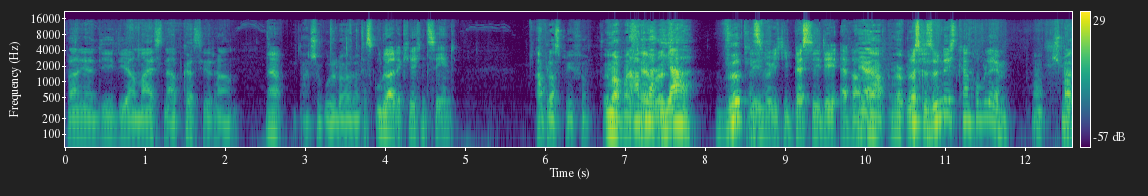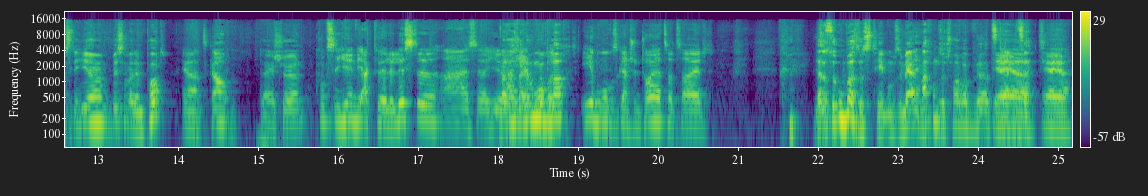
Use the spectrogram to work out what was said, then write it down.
waren ja die, die am meisten abkassiert haben. ja. Hat schon gute Leute. Das gute alte Kirchenzehnt. Ablassbriefe. Immer noch mein Aber, Favorite. ja, Das wirklich. ist wirklich die beste Idee ever. Ja. Ja, Du wirklich. hast gesündigt, kein Problem. Ja, schmeißt dir hier ein bisschen was in den Pott. Ja. Kannst kaufen. Dankeschön. Guckst du hier in die aktuelle Liste. Ah, ist ja hier. Was hast du umgebracht? Ehebruch ist ganz schön teuer zurzeit. Das ist so Uber-System. Umso mehr machen, umso teurer wird's. Ja, ja, ja, ja.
